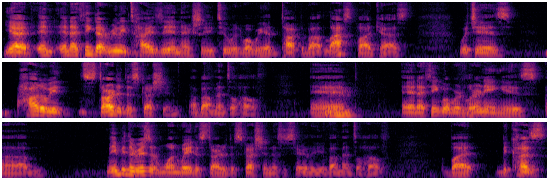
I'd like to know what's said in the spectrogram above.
Yeah, and and I think that really ties in actually too with what we had talked about last podcast, which is how do we start a discussion about mental health, and mm. and I think what we're learning is um, maybe there isn't one way to start a discussion necessarily about mental health, but because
